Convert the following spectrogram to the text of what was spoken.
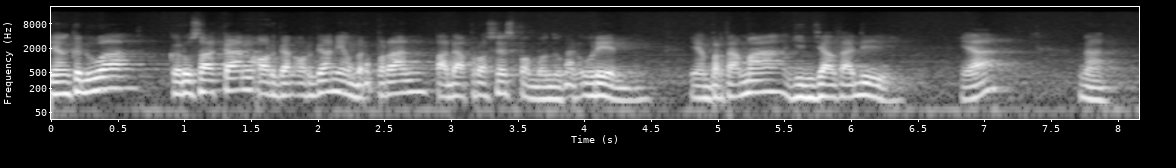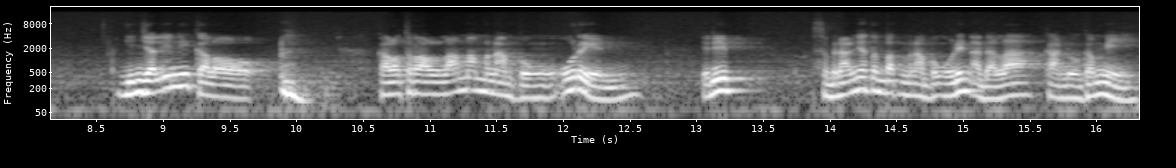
Yang kedua, kerusakan organ-organ yang berperan pada proses pembentukan urin. Yang pertama, ginjal tadi. ya. Nah, ginjal ini kalau kalau terlalu lama menampung urin, jadi sebenarnya tempat menampung urin adalah kandung kemih.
